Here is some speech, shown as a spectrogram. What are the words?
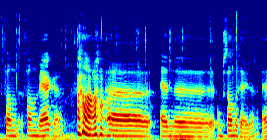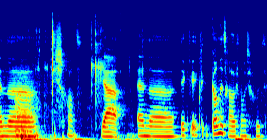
Van, van werken. Oh, Eh, en omstandigheden. En Oh, die schat. ja, en ik, ik, ik kan dit trouwens nooit zo goed.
